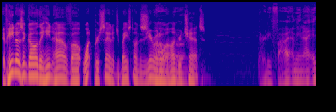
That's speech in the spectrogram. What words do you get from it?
If he doesn't go, the Heat have uh, what percentage based on zero to Oh, 100 God. chance? 35. I mean, I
